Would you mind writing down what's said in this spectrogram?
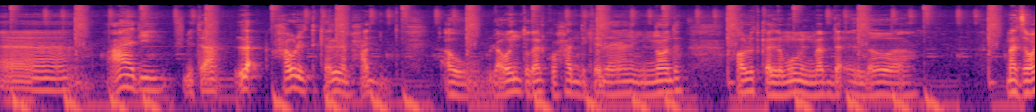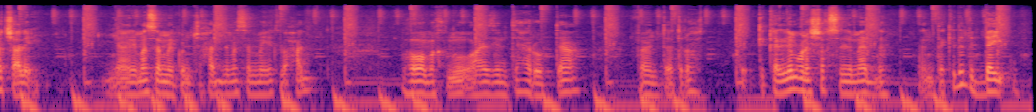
آه عادي بتاع. لأ حاول تكلم حد أو لو أنتوا جالكوا حد كده يعني من النوع ده حاولوا تكلموه من مبدأ اللي هو ما تزودش عليه. يعني مثلا ما يكونش حد مثلا ميت له حد وهو مخنوق وعايز ينتحر وبتاع فأنت تروح تكلمه عن الشخص اللي مات ده. انت كده بتضايقه.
